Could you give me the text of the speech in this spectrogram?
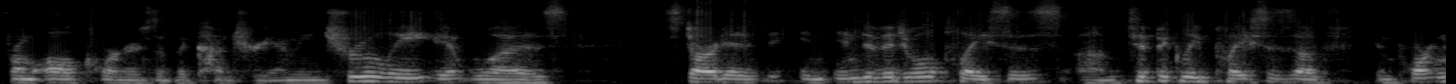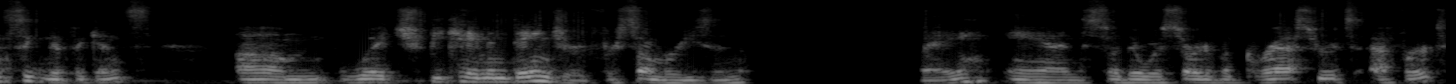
from all corners of the country. I mean, truly it was started in individual places, um, typically places of important significance, um, which became endangered for some reason. And so there was sort of a grassroots effort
